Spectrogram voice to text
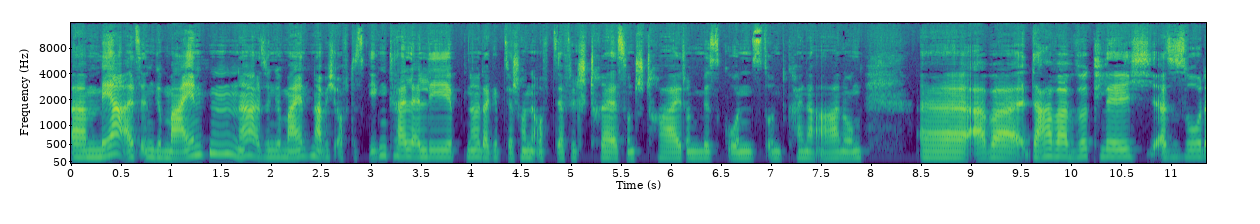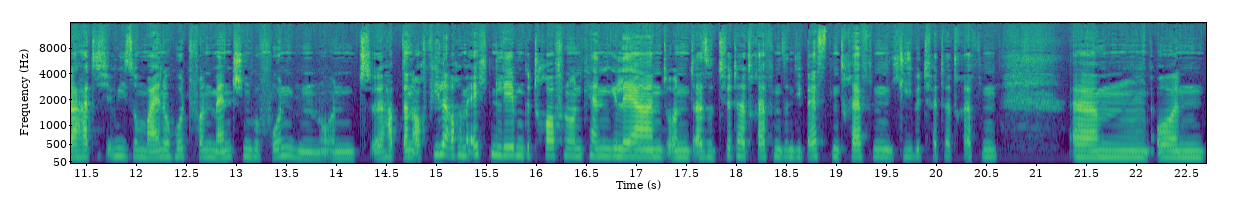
ähm, mehr als in Gemeinden. Ne? Also in Gemeinden habe ich oft das Gegenteil erlebt. Ne? Da gibt es ja schon oft sehr viel Stress und Streit und Missgunst und keine Ahnung. Äh, aber da war wirklich, also so, da hatte ich irgendwie so meine Hut von Menschen gefunden und äh, habe dann auch viele auch im echten Leben getroffen und kennengelernt. Und also Twitter-Treffen sind die besten Treffen. Ich liebe Twitter-Treffen. Ähm, und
